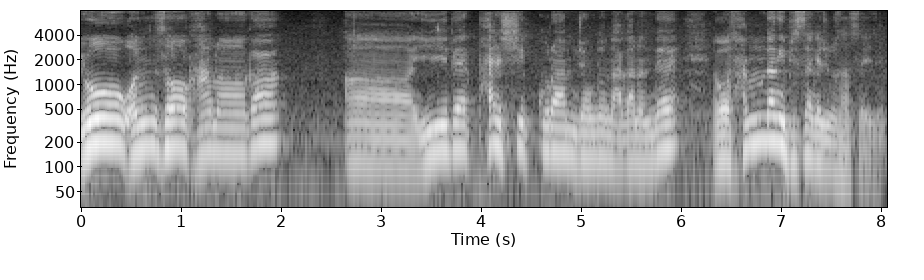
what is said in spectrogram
요 원석 하나가, 아, 280g 정도 나가는데, 요 상당히 비싸게 주고 샀어요, 제가.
